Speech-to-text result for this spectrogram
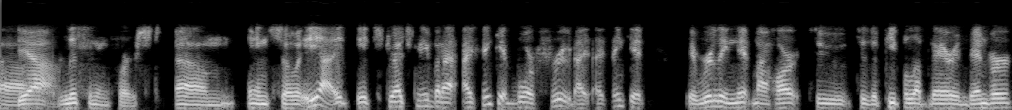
Uh, Yeah. listening first. Um, and so yeah, it, it stretched me, but I, I think it bore fruit. I, I think it it really knit my heart to to the people up there in Denver.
